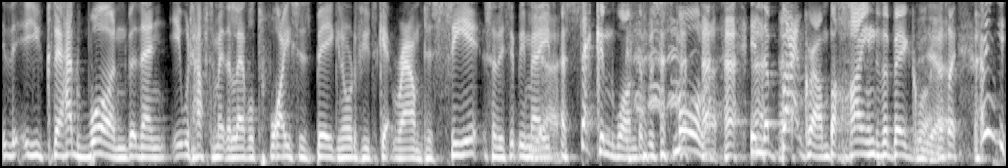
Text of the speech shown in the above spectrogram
You, they had one, but then it would have to make the level twice as big in order for you to get round to see it. So they simply made Yeah. a second one that was smaller in the background behind the big one. Yeah. It's like, I mean, you-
